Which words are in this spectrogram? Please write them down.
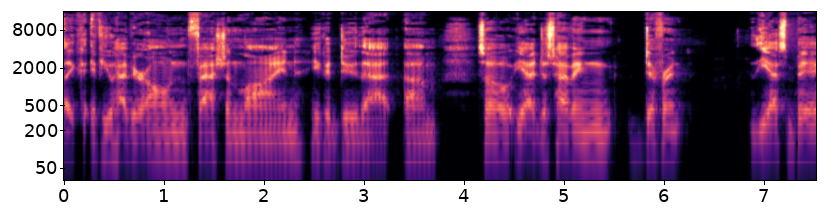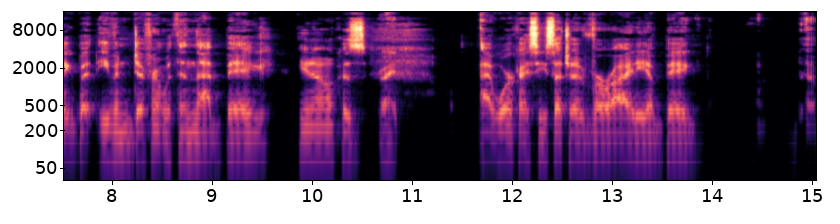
like if you have your own fashion line, you could do that. Um, so yeah, just having different, yes, big, but even different within that big, you know, because right. At work I see such a variety of big uh,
